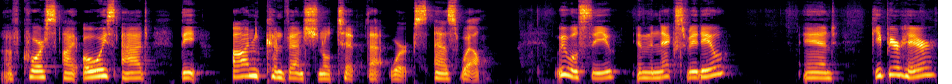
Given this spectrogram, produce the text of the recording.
of course, I always add the unconventional tip that works as well. We will see you in the next video, and keep your hair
